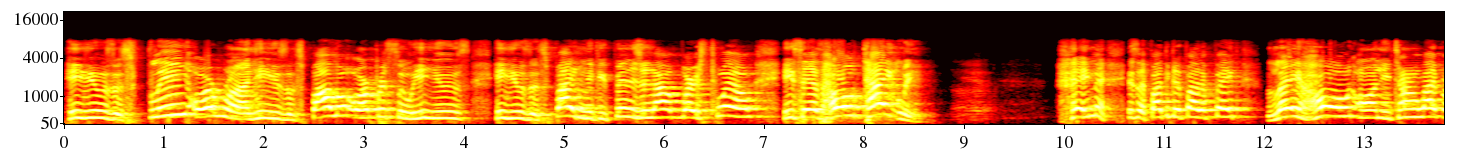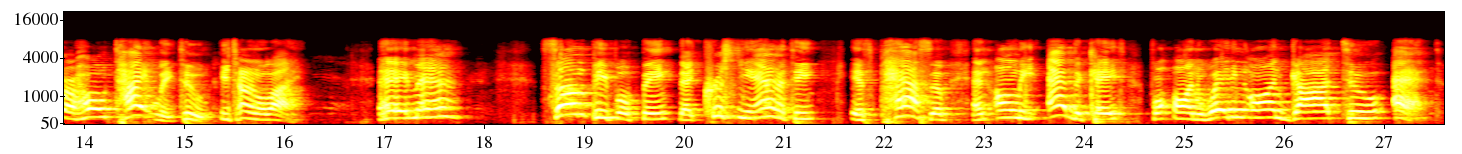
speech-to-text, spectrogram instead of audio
He uses flee or run. He uses follow or pursue. He, use, he uses fight. And if you finish it out, verse 12, he says, hold tightly. Amen. It's a fight to get by the faith. Lay hold on eternal life or hold tightly to eternal life. Amen. Some people think that Christianity is passive and only advocates for on waiting on God to act.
